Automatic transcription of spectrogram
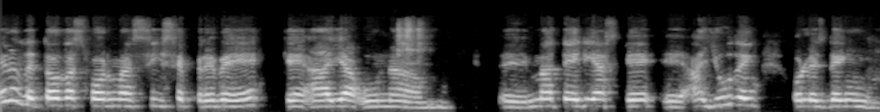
pero de todas formas sí se prevé que haya una eh, materias que eh, ayuden o les den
